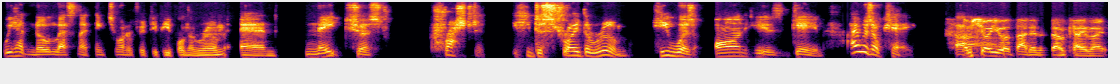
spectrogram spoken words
we had no less than I think 250 people in the room, and Nate just crushed it. He destroyed the room. He was on his game. I was okay. I'm sure you uh, were better than okay, mate.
